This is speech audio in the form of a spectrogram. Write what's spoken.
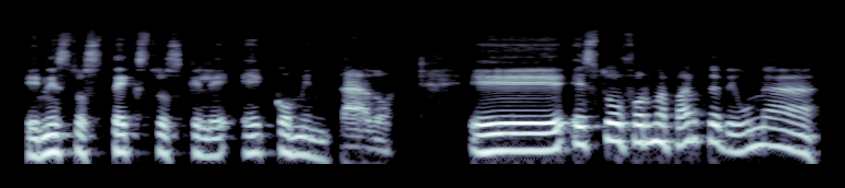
en estos textos que le he comentado. Eh, esto forma parte de una,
